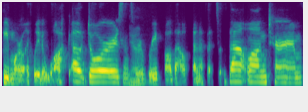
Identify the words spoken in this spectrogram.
be more likely to walk outdoors and yeah. sort of reap all the health benefits of that long term.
